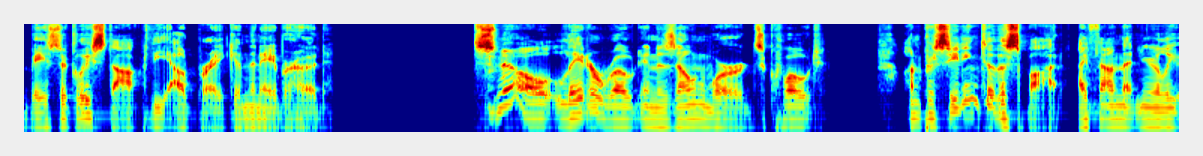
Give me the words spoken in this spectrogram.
basically stopped the outbreak in the neighborhood. Snow later wrote in his own words, quote, On proceeding to the spot, I found that nearly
